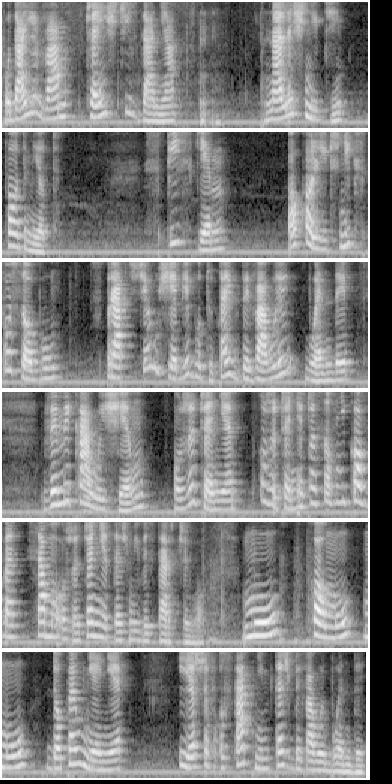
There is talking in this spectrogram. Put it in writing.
Podaję Wam części zdania. Naleśniki, podmiot. Spiskiem, okolicznik sposobu. Sprawdźcie u siebie, bo tutaj bywały błędy. Wymykały się orzeczenie, orzeczenie czasownikowe. Samo orzeczenie też mi wystarczyło. Mu, komu, mu, dopełnienie. I jeszcze w ostatnim też bywały błędy.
